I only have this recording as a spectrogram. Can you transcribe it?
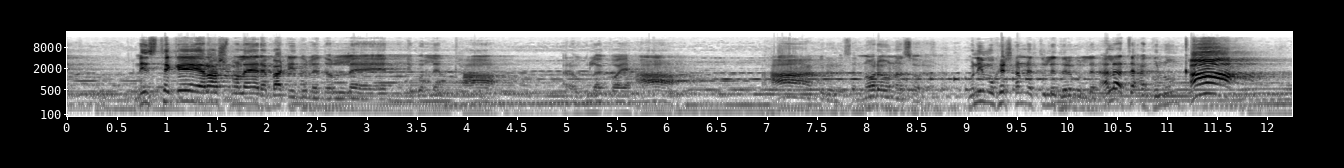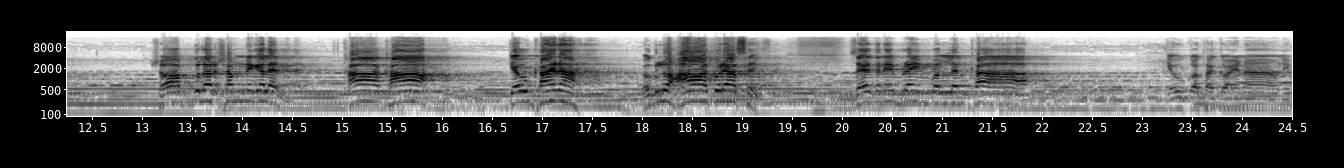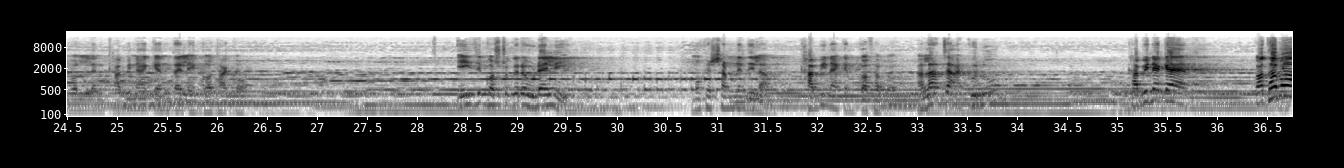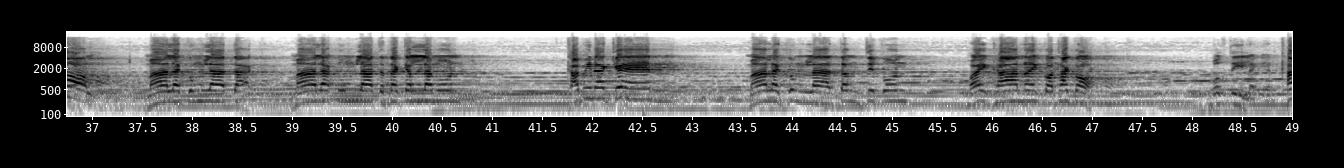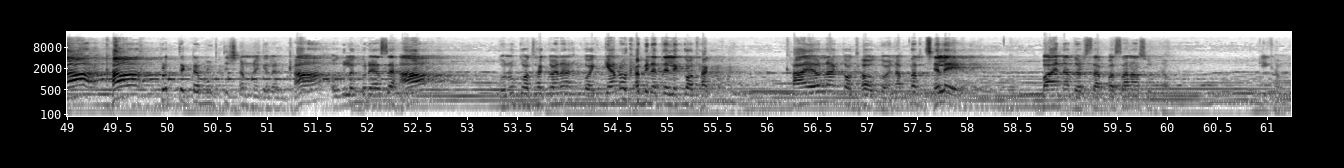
নিচ থেকে রসমলাইয়ের বাটি তুলে ধরলেন। উনি বললেন, খা। আর ওগুলা কয়, হা। হা করে রয়েছে। নরেও না না। উনি মুখের সামনে তুলে ধরে বললেন আল্লাহ চা গুলুম খা। সবগুলার সামনে গেলেন। খা খা। কেউ খায় না। ওগুলো হা করে আছে। সৈয়দনা ইব্রাহিম বললেন, খা। কেউ কথা কয় না। উনি বললেন, খাবি না কেন তাইলে কথা ক। এই যে কষ্ট করে উড়াইলি মুখের সামনে দিলাম। খাবি না কেন? কথা বল। আল্লাহ চা কুলু খাবি না কেন? কথা বল। মালাকুম লা তাক মালাকুম লা তাতাকাল্লামুন। খাবি না কেন? মালাকুম লা তামতিকুন হয় খা, নয় কথা ক। বলতেই লাগলেন, খা খা। প্রত্যেকটা মূর্তির সামনে গেলেন, খা। ওগুলো করে আছে, হা। কোনো কথা কয় না, কয়, কেন খাবি না? তাহলে কথা কয়। খায়ও না, কথাও কয় না। আপনার ছেলে বায়না আব্বা চানাচুর খাব কি খাব?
